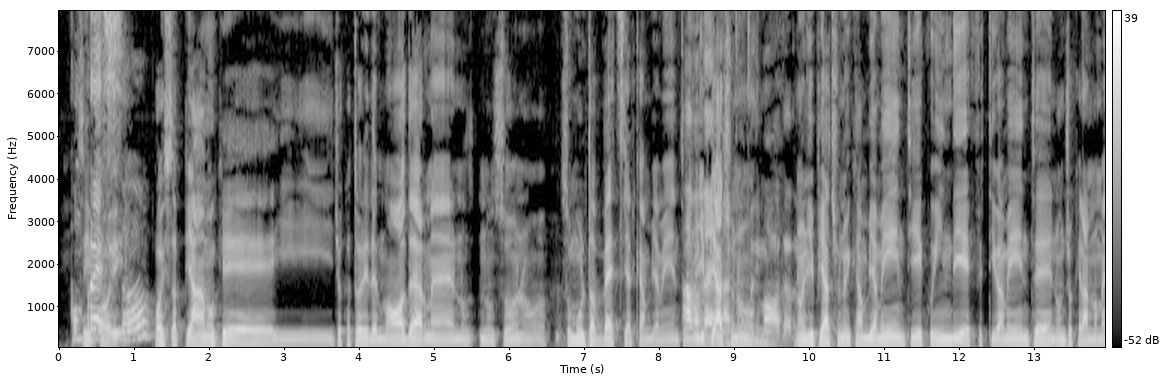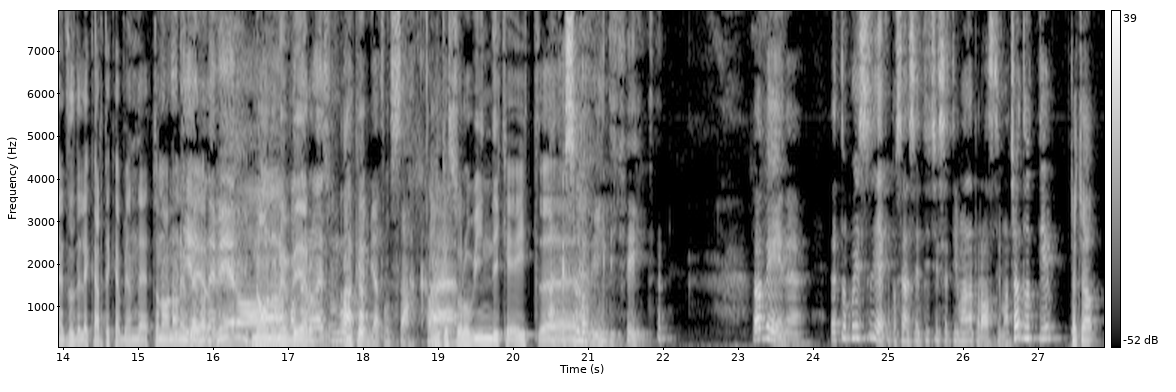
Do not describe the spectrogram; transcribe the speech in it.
Sì, Compresso? poi, poi sappiamo che i giocatori del Modern non, non sono, sono molto avvezzi al cambiamento. Ah, non, gli vabbè, ma piacciono, non gli piacciono i cambiamenti e quindi effettivamente non giocheranno mezzo delle carte che abbiamo detto. No, non Oddio, è vero. Non è vero. No, non è Modern vero. Horizon 2 Anche- ha cambiato un sacco. Anche eh. solo Vindicate. Anche eh, solo Vindicate. Va bene. Detto questo, direi che possiamo sentirci settimana prossima. Ciao a tutti. Ciao ciao.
